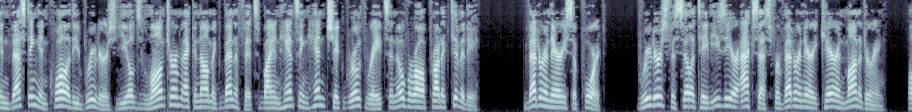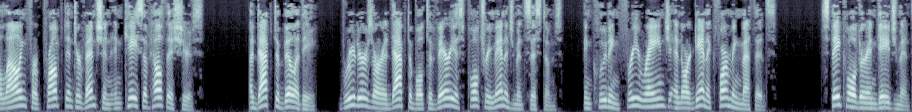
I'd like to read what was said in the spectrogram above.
Investing in quality brooders yields long-term economic benefits by enhancing hen chick growth rates and overall productivity. Veterinary support. Brooders facilitate easier access for veterinary care and monitoring, allowing for prompt intervention in case of health issues. Adaptability. Brooders are adaptable to various poultry management systems, including free-range and organic farming methods. Stakeholder engagement.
